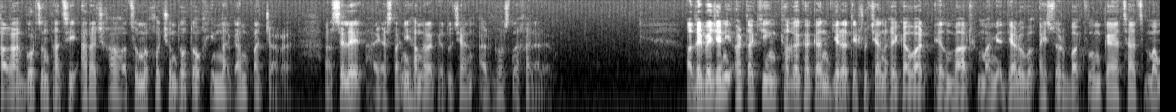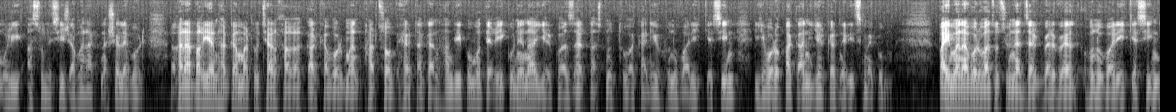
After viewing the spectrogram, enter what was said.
խաղաղ գործընթացի առաջ խաղացումը խոչընդոտող հիմնական պատճառը, ասել է Հայաստանի Հանրապետության արտգոսնախարարը։ Ադրբեջանի արտաքին քաղաքական գերատեսչության ղեկավար Էլմար Մամեդյարովը այսօր Բաքվում կայացած մամուլի ասուլիսի ժամանակ նշել է, որ Ղարաբաղյան հակամարտության խաղակարգավորման հարցով հերթական հանդիպումը տեղի կունենա 2018 թվականի հունվարի կեսին եվրոպական երկրներից մեկում։ Պայմանավորվածությունը ձեռք բերվել հունվարի կեսին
